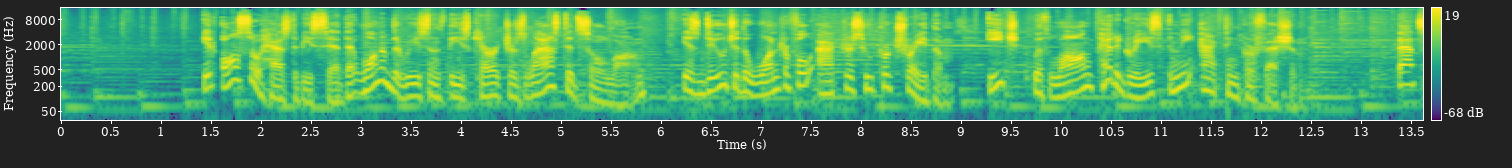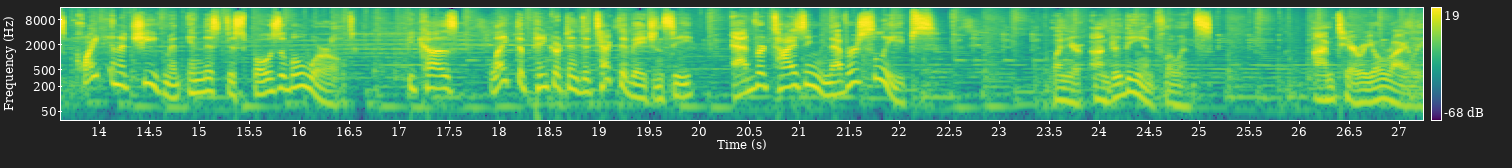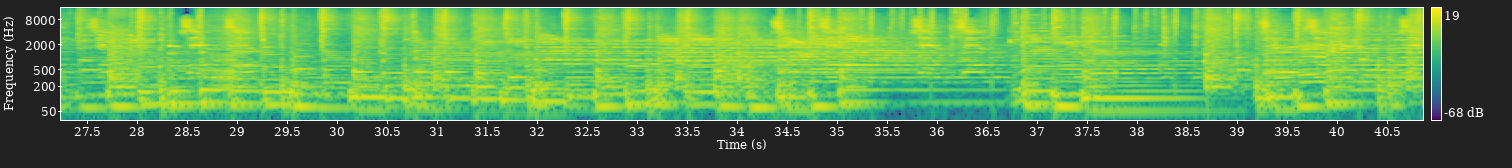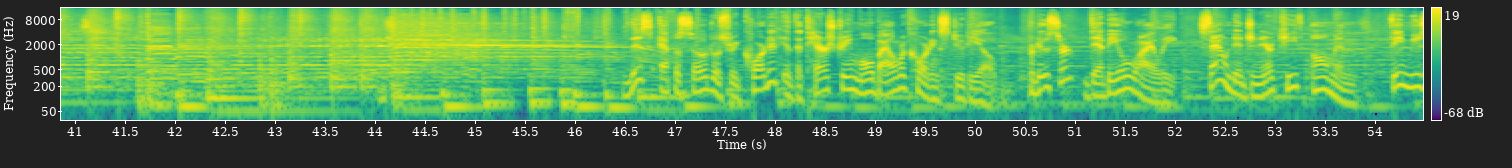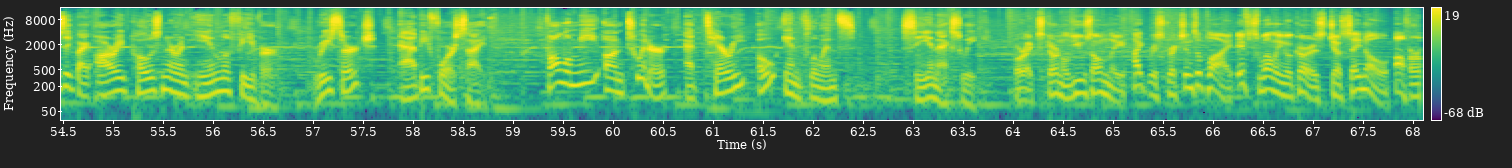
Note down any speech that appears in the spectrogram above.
It also has to be said that one of the reasons these characters lasted so long is due to the wonderful actors who portray them, each with long pedigrees in the acting profession. That's quite an achievement in this disposable world. Because, like the Pinkerton Detective Agency, advertising never sleeps when you're under the influence. I'm Terry O'Reilly. This episode was recorded in the Terrestream Mobile Recording Studio. Producer Debbie O'Reilly. Sound engineer Keith Oman. Theme music by Ari Posner and Ian LeFeuvre. Research Abby Forsyth. Follow me on Twitter at Terry O Influence. See you next week. For external use only. Height restrictions apply. If swelling occurs, just say no. Offer.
